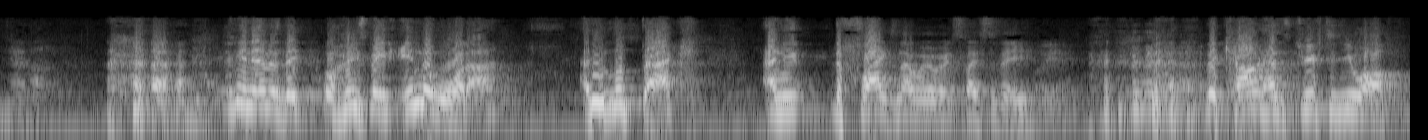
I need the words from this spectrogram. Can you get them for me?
Never. who's been down to the beach, or who's been in the water, and you look back, and you, the flag's nowhere where it's supposed to be. Oh, yeah. the current has drifted you off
